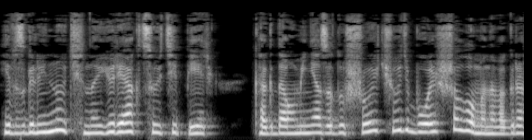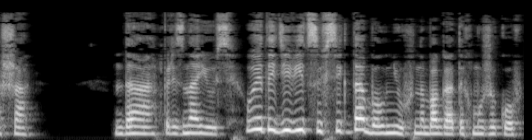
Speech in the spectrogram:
и взглянуть на ее реакцию теперь, когда у меня за душой чуть больше ломаного гроша. Да, признаюсь, у этой девицы всегда был нюх на богатых мужиков.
